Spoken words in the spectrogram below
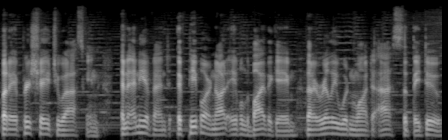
but I appreciate you asking. In any event, if people are not able to buy the game, then I really wouldn't want to ask that they do.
